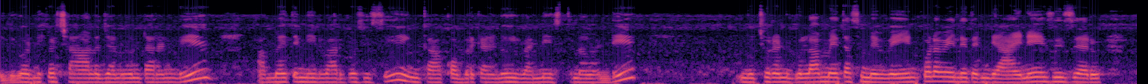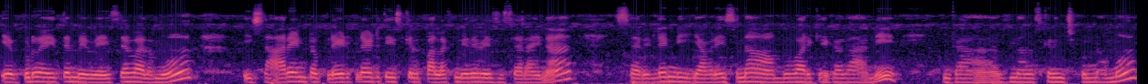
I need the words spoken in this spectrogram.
ఇదిగోండి ఇక్కడ చాలా జనం ఉంటారండి. అమ్మ అయితే నీళ్ళు వారిపోసేసి ఇంకా కొబ్బరికాయలు ఇవన్నీ ఇస్తున్నామండి. ఇంకా చూడండి గులాం అయితే అసలు మేము వేయని కూడా వేయలేదండి. ఆయనే వేసేసారు. ఎప్పుడు అయితే మేము వేసేవాళ్ళము. ఈసారి ఏంటో ప్లేట్ ప్లేట్ తీసుకెళ్ళి పలక మీద వేసేసారు ఆయన. సరేలేండి ఎవరేసినా అమ్మవారికే కదా అని ఇంకా నమస్కరించుకున్నాము.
